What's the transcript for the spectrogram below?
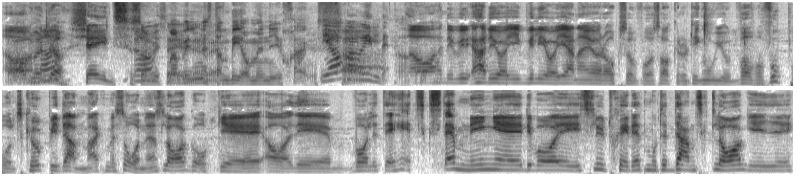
Ja, men ja, shades som vi säger. Man vill nästan be om en ny chans. Ja, man vill det. Ja, det vill, hade jag, ville jag gärna göra också, få saker och ting ogjort. Var på fotbollscup i Danmark med sonens lag och eh, ja, det var lite hetsk stämning. Eh, det var i slutskedet mot ett danskt lag i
